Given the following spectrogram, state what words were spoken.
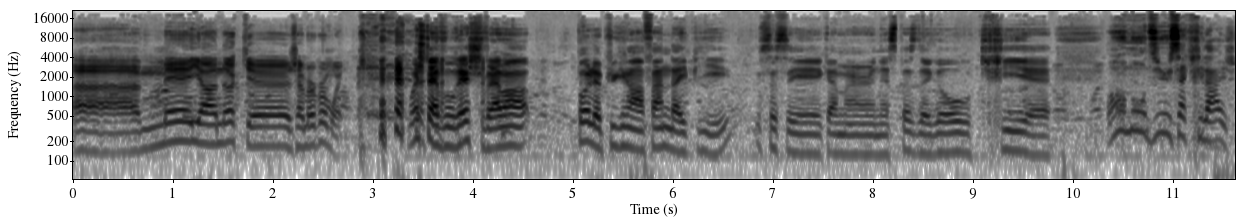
euh, mais il y en a que j'aime un peu moins. Moi, je t'avouerais, je suis vraiment pas le plus grand fan d'IPA. Ça, c'est comme un espèce de gros cri. euh, Oh mon Dieu, sacrilège!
